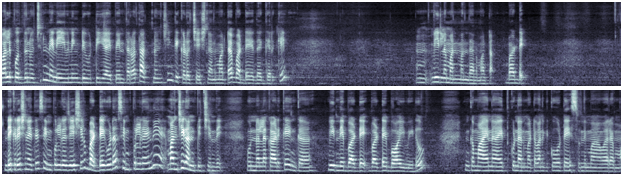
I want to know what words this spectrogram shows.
వాళ్ళు పొద్దున్న వచ్చిన నేను ఈవినింగ్ డ్యూటీ అయిపోయిన తర్వాత అటు నుంచి ఇంక ఇక్కడ వచ్చేసిన అనమాట బర్త్డే దగ్గరికి. వీళ్ళ మన్మంది అనమాట బర్త్డే. డెకరేషన్ అయితే సింపుల్గా చేసిరు బర్త్డే కూడా సింపుల్గా అయింది మంచిగా అనిపించింది. ఉన్నళ్ళ కాడికే ఇంకా వీందే బర్త్డే బర్త్డే బాయ్ వీడు. ఇంకా మా ఆయన ఎత్తుకుండు అనమాట వానికి కోట్ వేస్తుంది మా వారమ్మ.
